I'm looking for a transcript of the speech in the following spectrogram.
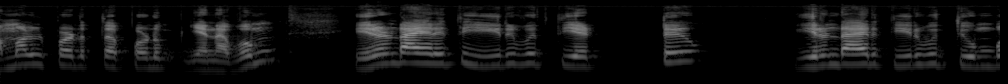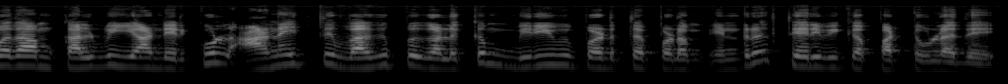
அமல்படுத்தப்படும் எனவும் இரண்டாயிரத்தி இருபத்தி எட்டு இரண்டாயிரத்தி இருபத்தி ஒன்பதாம் கல்வியாண்டிற்குள் அனைத்து வகுப்புகளுக்கும் விரிவுபடுத்தப்படும் என்று தெரிவிக்கப்பட்டுள்ளது.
